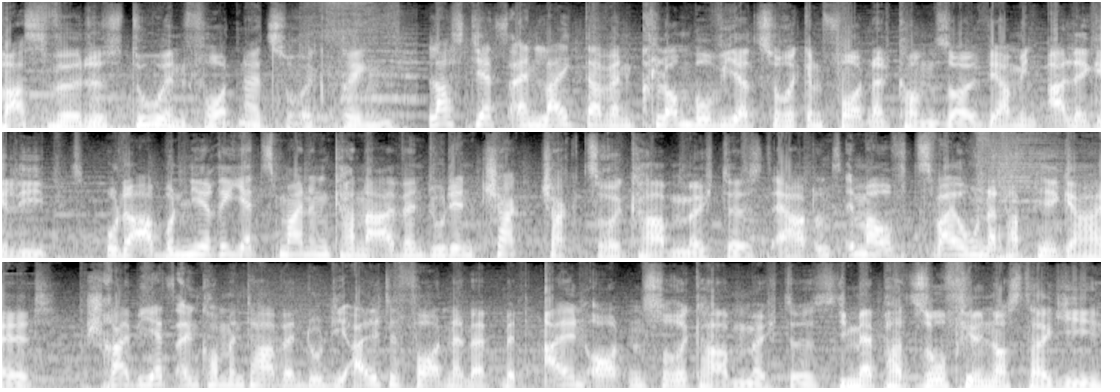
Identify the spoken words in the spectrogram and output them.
Was würdest du in Fortnite zurückbringen? Lasst jetzt ein Like da, wenn Klombo wieder zurück in Fortnite kommen soll. Wir haben ihn alle geliebt. Oder abonniere jetzt meinen Kanal, wenn du den Chuck Chuck zurückhaben möchtest. Er hat uns immer auf 200 HP geheilt. Schreibe jetzt einen Kommentar, wenn du die alte Fortnite-Map mit allen Orten zurückhaben möchtest. Die Map hat so viel Nostalgie.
